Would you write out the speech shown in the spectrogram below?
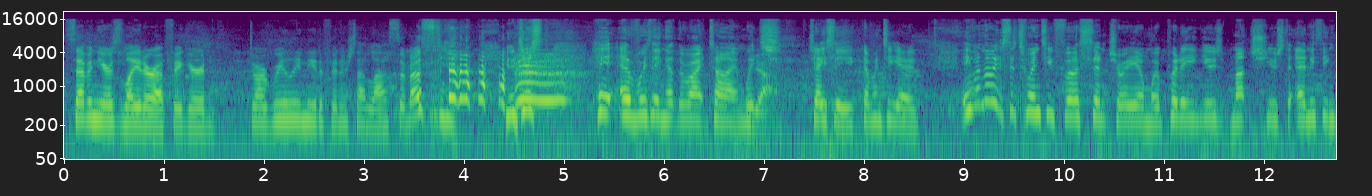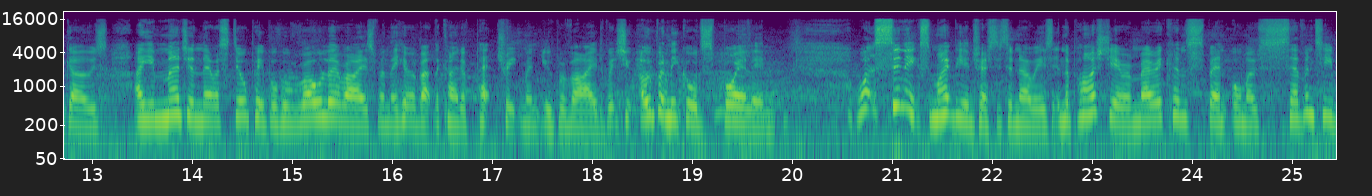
seven years later, I figured, do I really need to finish that last semester? you just hit everything at the right time, which, Yeah. JC, coming to you. Even though it's the 21st century and we're pretty used, much used to anything goes, I imagine there are still people who roll their eyes when they hear about the kind of pet treatment you provide, which you openly called spoiling. What cynics might be interested to know is in the past year, Americans spent almost $70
